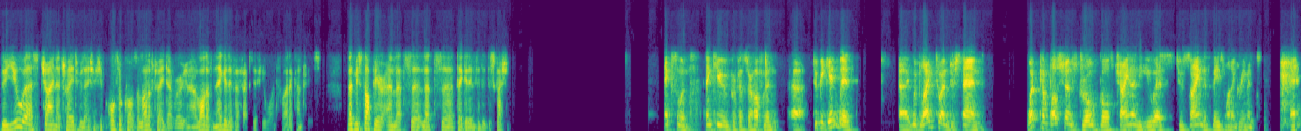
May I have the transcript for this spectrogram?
the U.S.-China trade relationship also caused a lot of trade diversion and a lot of negative effects, if you want, for other countries. Let me stop here and let's uh, let's uh, take it into the discussion. Excellent. Thank you, Professor Hofman. Uh, to begin with, I would like to understand what compulsions drove both China and the US to sign the Phase One agreement? And,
